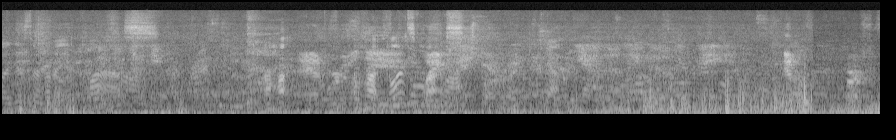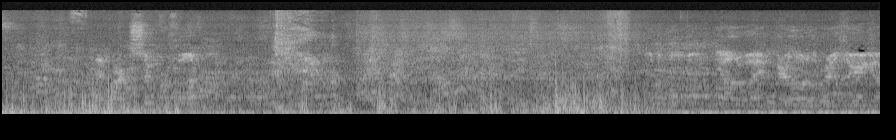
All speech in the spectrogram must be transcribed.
I guess they're having a class. A hot, And we're doing a Oh, hot the glass wave class. piece part. Yeah. Perfect. That part's super fun. The other way, parallel to the ground. There you go.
